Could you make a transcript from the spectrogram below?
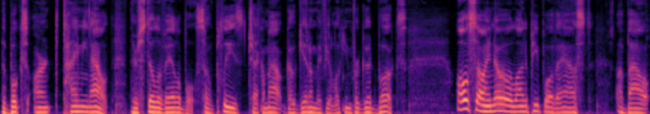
The books aren't timing out. They're still available. So please check them out. Go get them if you're looking for good books. Also, I know a lot of people have asked about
